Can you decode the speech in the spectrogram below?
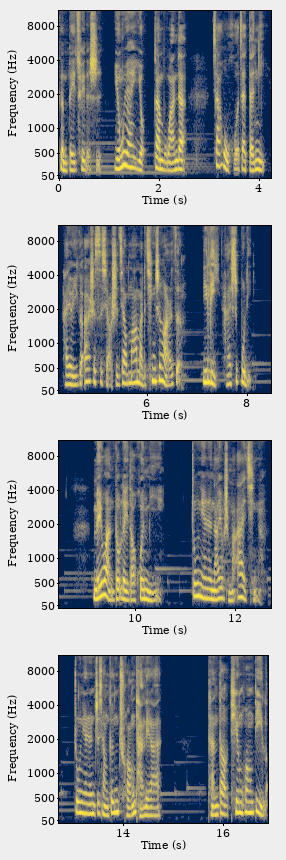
更悲催的是，永远有干不完的家务活在等你，还有一个二十四小时叫妈妈的亲生儿子，你理还是不理？每晚都累到昏迷。中年人哪有什么爱情啊？中年人只想跟床谈恋爱，谈到天荒地老。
